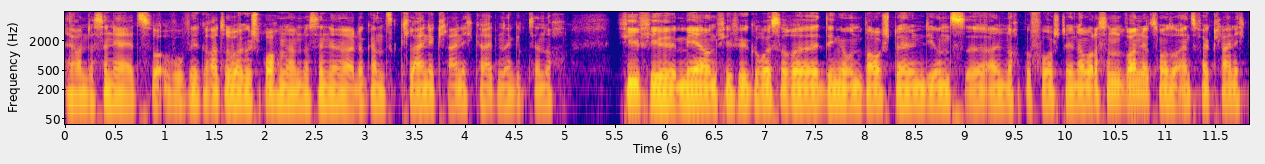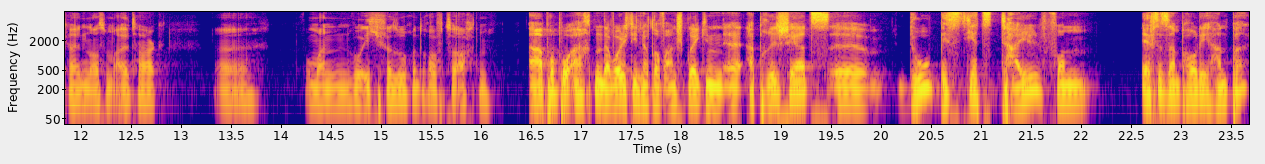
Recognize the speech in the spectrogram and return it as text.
Ja, und das sind ja jetzt, wo wir gerade drüber gesprochen haben, das sind ja ganz kleine Kleinigkeiten, da gibt es ja noch viel, viel mehr und viel, viel größere Dinge und Baustellen, die uns äh, allen noch bevorstehen. Aber das waren jetzt mal so ein, zwei Kleinigkeiten aus dem Alltag, äh, wo man, wo ich versuche, darauf zu achten. Apropos achten, da wollte ich dich noch drauf ansprechen. Äh, April-Scherz, äh, du bist jetzt Teil vom FC St. Pauli Handball?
